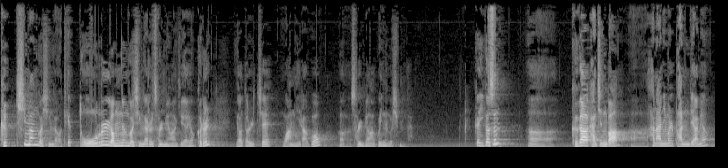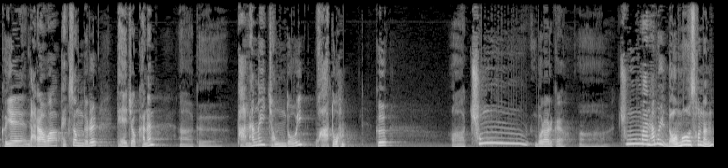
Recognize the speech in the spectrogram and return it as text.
극심한 것인가, 어떻게 도를 넘는 것인가를 설명하기 위하여 그를 여덟째 왕이라고 설명하고 있는 것입니다. 그러니까 이것은 어, 그가 가진 바 어, 하나님을 반대하며 그의 나라와 백성들을 대적하는 어, 그 반항의 정도의 과도함, 그 어, 충 뭐라 그럴까요? 어, 충만함을 넘어서는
